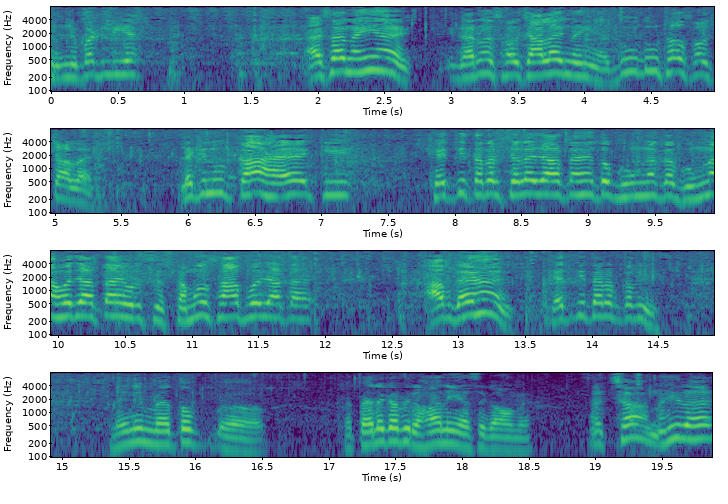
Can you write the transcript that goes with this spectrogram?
निपट लिए। ऐसा नहीं है घर में शौचालय नहीं है। दूध उठा शौचालय। लेकिन वो कहा है कि खेत की तरफ़ चले जाते हैं तो घूमने का घूमना हो जाता है और सिस्टमो साफ़ हो जाता है। आप गए हैं खेत की तरफ़ कभी? नहीं नहीं मैं तो मैं पहले कभी रहा नहीं ऐसे गाँव में। अच्छा नहीं रहे?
